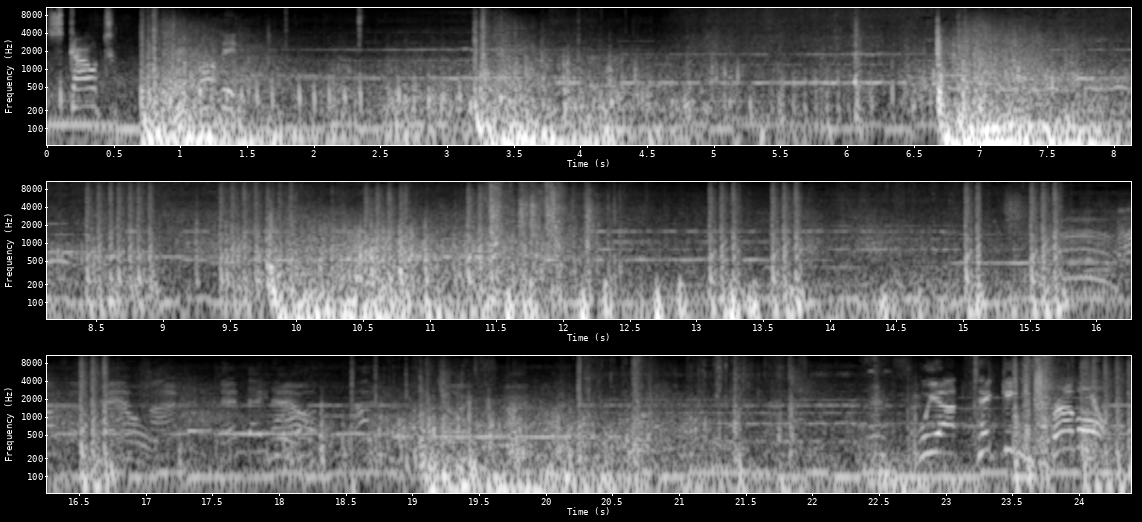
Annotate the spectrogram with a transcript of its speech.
Scout reported We are taking Bravo!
